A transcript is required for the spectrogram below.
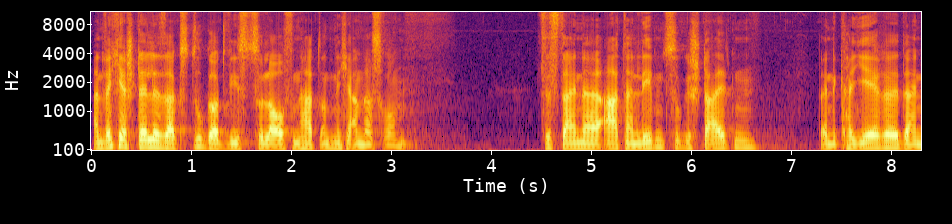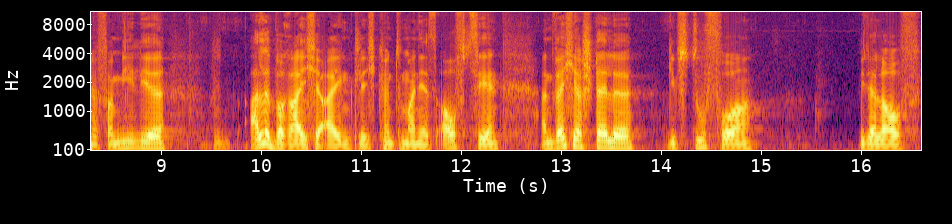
An welcher Stelle sagst du Gott, wie es zu laufen hat und nicht andersrum? Ist es deine Art, dein Leben zu gestalten, deine Karriere, deine Familie, alle Bereiche eigentlich könnte man jetzt aufzählen. An welcher Stelle gibst du vor, wie der Lauf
